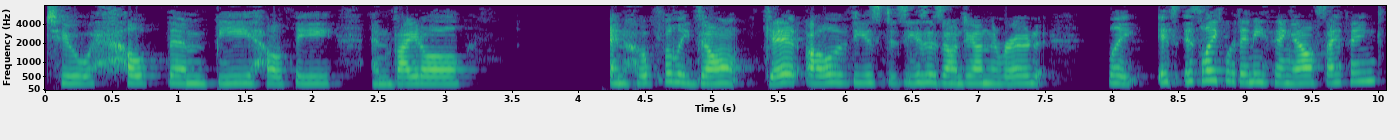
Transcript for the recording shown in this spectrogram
to help them be healthy and vital. And hopefully don't get all of these diseases on down the road. Like it's it's like with anything else i think.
